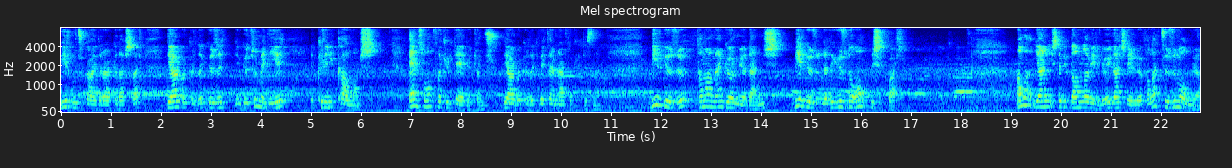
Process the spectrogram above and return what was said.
bir buçuk aydır arkadaşlar Diyarbakır'da göze, götürmediği klinik kalmamış. En son fakülteye götürmüş. Diyarbakır'daki veteriner fakültesine. Bir gözü tamamen görmüyor denmiş. Bir gözünde de yüzde on ışık var. Ama yani işte bir damla veriliyor, ilaç veriliyor falan çözüm olmuyor.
